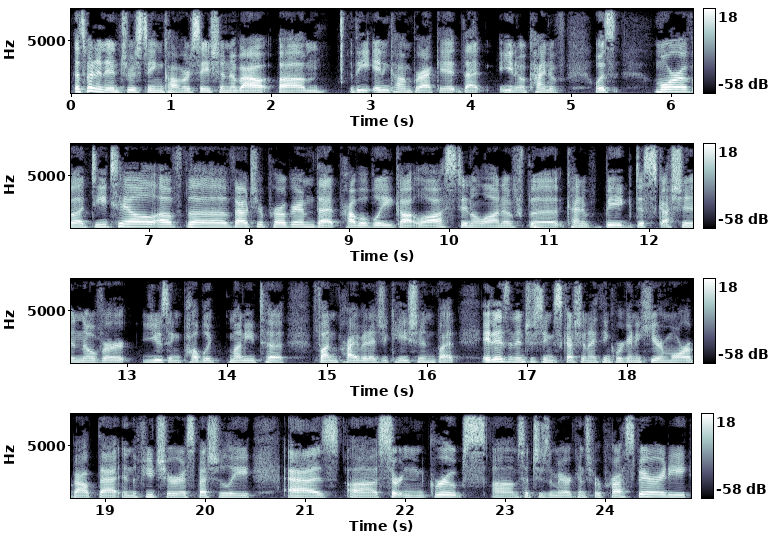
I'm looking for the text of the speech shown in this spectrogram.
that's been an interesting conversation about, um, the income bracket that, you know, kind of was more of a detail of the voucher program that probably got lost in a lot of the kind of big discussion over using public money to fund private education. But it is an interesting discussion. I think we're going to hear more about that in the future, especially as uh, certain groups, um, such as Americans for Prosperity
